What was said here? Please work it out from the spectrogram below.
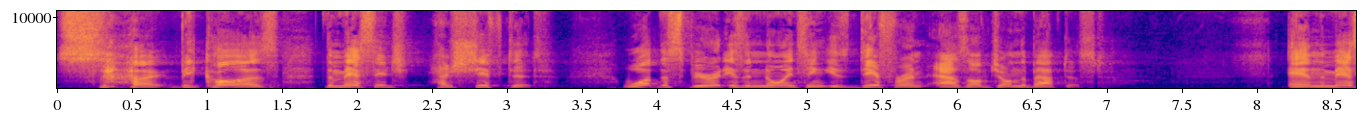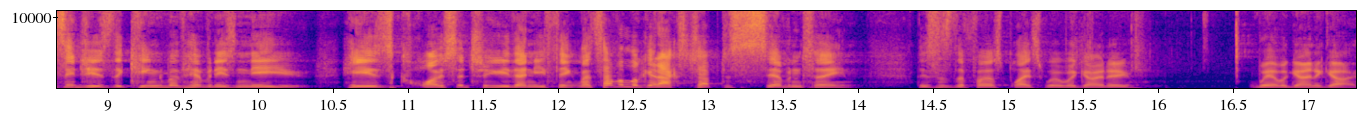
So, because the message has shifted, what the Spirit is anointing is different as of John the Baptist. And the message is the kingdom of heaven is near you. He is closer to you than you think. Let's have a look at Acts chapter 17. This is the first place where we're going to, where we're going to go.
